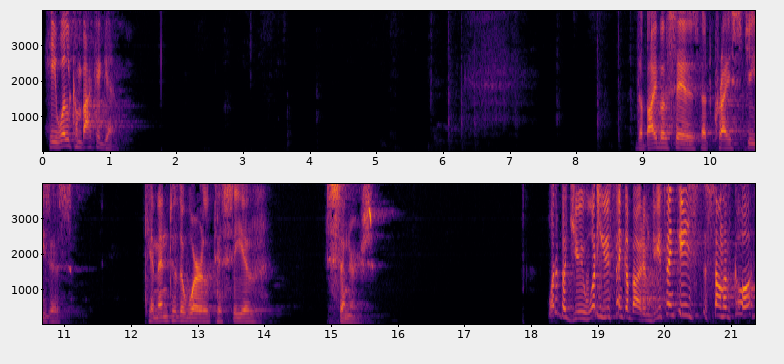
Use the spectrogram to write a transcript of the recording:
He will come back again. The Bible says that Christ Jesus came into the world to save sinners. What about you? What do you think about him? Do you think he's the Son of God?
